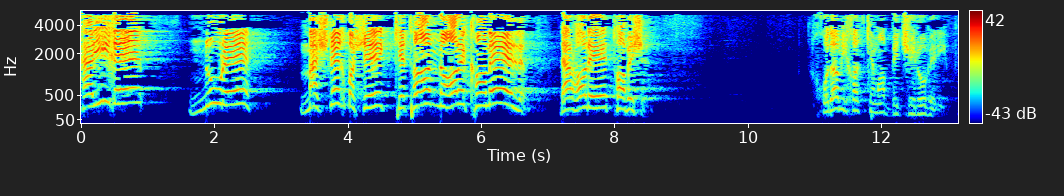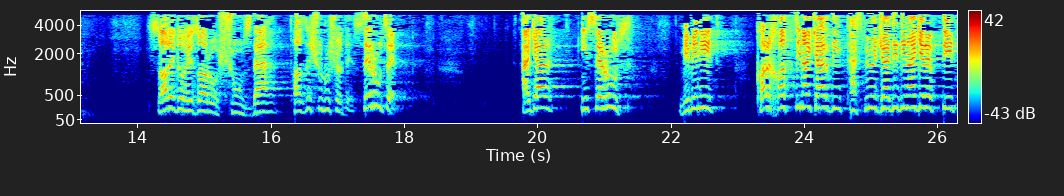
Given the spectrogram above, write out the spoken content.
طریق نور مشرق باشه که تا نهار کامل در حال تابشه. خدا می‌خواد که ما به جلو بریم. سال 2016 تازه شروع شده. سه روزه. اگر این سه روز می‌بینید کار خاصی نکردید تصمیم جدیدی نگرفتید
